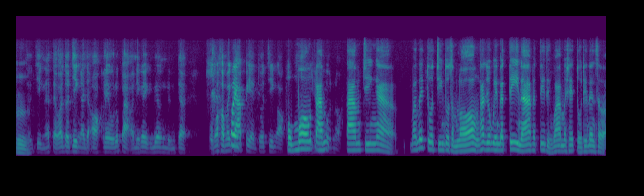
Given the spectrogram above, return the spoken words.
อืมตัวจริงนะแต่ว่าตัวจริงอาจจะออกเร็วหรือเปล่า อันนี้ก็อีกเรื่องหนึ่งแต่ผมว่าเขาไม่ไม่กล้าเปลี่ยนตัวจริงออก ผมมองสี่ห้ตามคนหรอกตามจริงอะ มันไม่ตัวจริงตัวสำรอง ถ้ายกเว้นแมตตี้นะแมตตี้ถือว่าไม่ใช่ตัวที่เล่นสม่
